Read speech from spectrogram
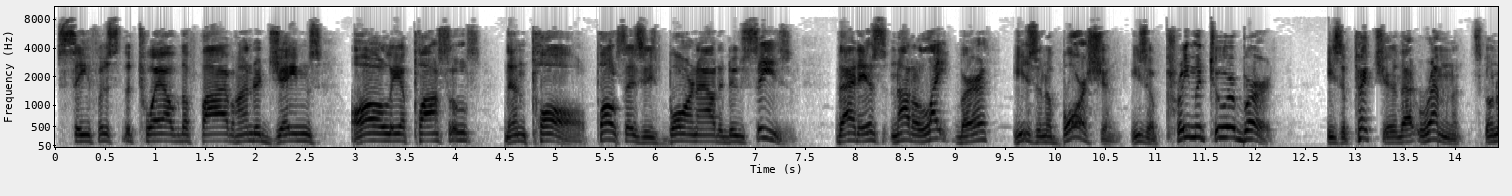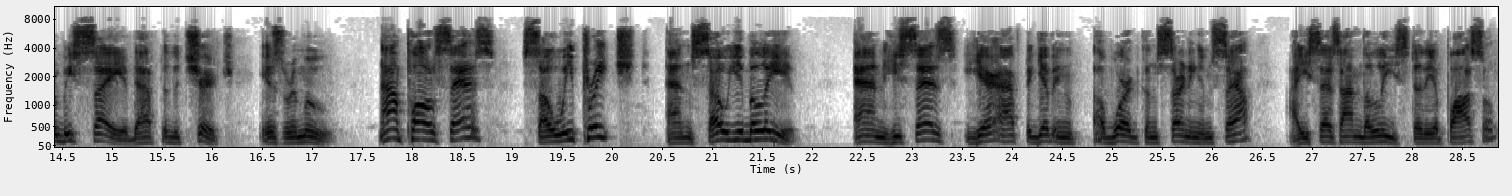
Cephas, the twelve, the five hundred, James, all the apostles, then Paul. Paul says he's born out of due season. That is, not a late birth, he's an abortion. He's a premature birth. He's a picture that remnant's going to be saved after the church is removed. Now Paul says, so we preached, and so you believed. And he says here, after giving a word concerning himself, uh, he says, I'm the least of the apostles.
